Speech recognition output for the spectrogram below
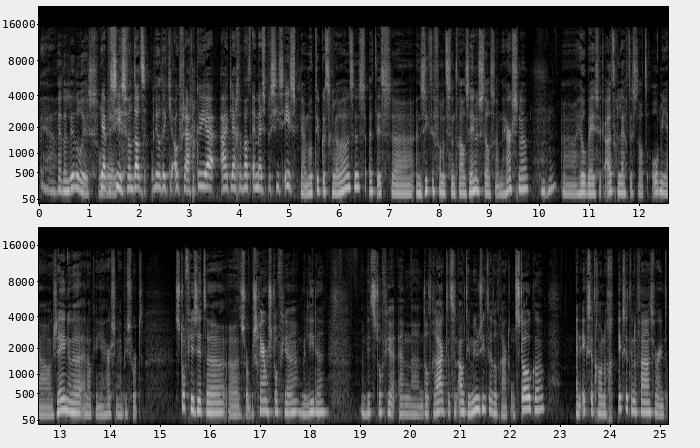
Ja. ja, de Lidl is. Van Ja, de precies. Want dat wilde ik je ook vragen. Kun je uitleggen wat MS precies is? Ja, multiple sclerosis. Het is uh, een ziekte van het centraal zenuwstelsel en de hersenen. Mhm. Heel basic uitgelegd is dat om jouw zenuwen en ook in je hersenen heb je een soort stofje zitten, een soort beschermstofje, melide, een wit stofje. En uh, dat raakt, het is een auto-immuunziekte, dat raakt ontstoken. En ik zit gewoon nog, ik zit in een fase waarin het,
